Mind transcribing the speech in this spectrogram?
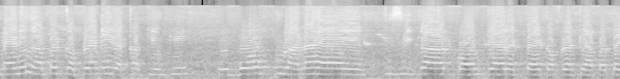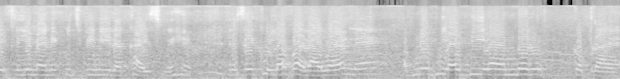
मैंने यहाँ पर कपड़ा नहीं रखा क्योंकि ये बहुत पुराना है। किसी का कौन क्या रखता है, कपड़ा क्या पता, इसलिए मैंने कुछ भी नहीं रखा इसमें। जैसे खुला भरा हुआ है। मैं अपने वी अंदर कपड़ा है।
